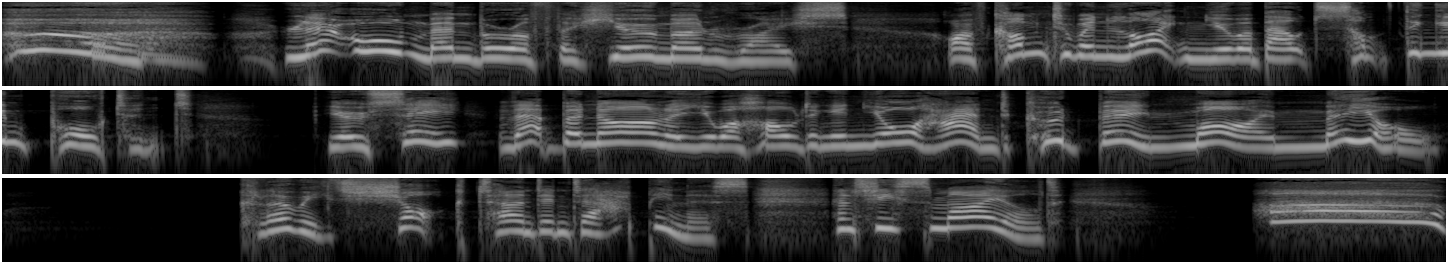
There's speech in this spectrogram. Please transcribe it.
Little member of the human race, I've come to enlighten you about something important. You see, that banana you are holding in your hand could be my meal. Chloe's shock turned into happiness, and she smiled. Oh,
